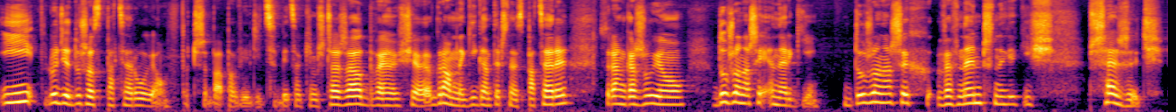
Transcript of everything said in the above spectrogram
I ludzie dużo spacerują, to trzeba powiedzieć sobie całkiem szczerze. Odbywają się ogromne, gigantyczne spacery, które angażują dużo naszej energii, dużo naszych wewnętrznych jakichś przeżyć.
